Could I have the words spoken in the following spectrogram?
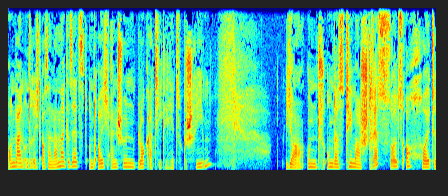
Online-Unterricht auseinandergesetzt und euch einen schönen Blogartikel hierzu geschrieben. Ja, und um das Thema Stress soll es auch heute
